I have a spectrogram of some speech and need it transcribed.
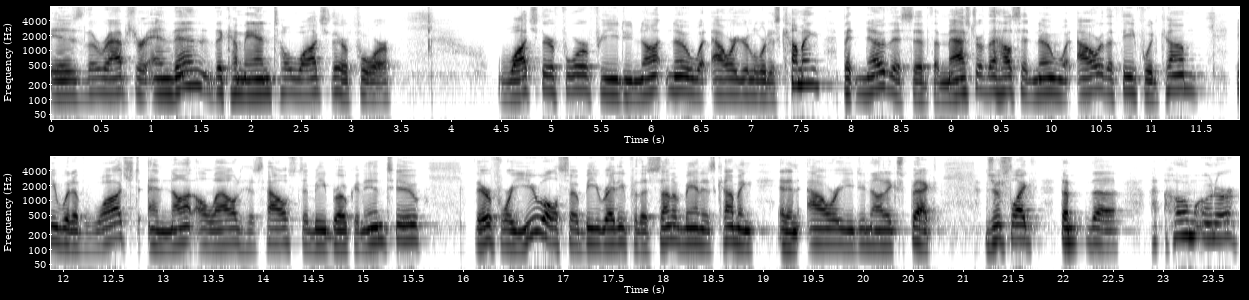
is the rapture. And then the command to watch, therefore. Watch therefore, for you do not know what hour your Lord is coming. But know this if the master of the house had known what hour the thief would come, he would have watched and not allowed his house to be broken into. Therefore, you also be ready, for the Son of Man is coming at an hour you do not expect. Just like the, the homeowner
